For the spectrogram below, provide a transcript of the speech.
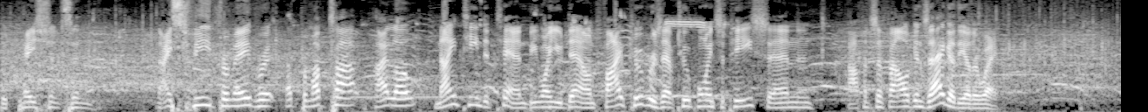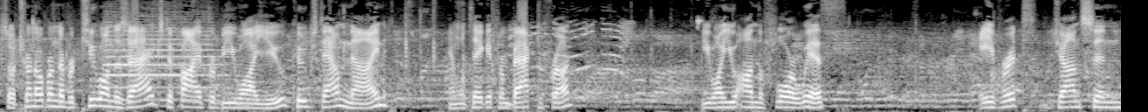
Good patience and nice feed from Averette up from up top, high low. 19 to 10, BYU down. Five Cougars have two points apiece, and offensive foul Gonzaga the other way. So turnover number two on the Zags to five for BYU. Cougs down nine, and we'll take it from back to front. BYU on the floor with Averette, Johnson,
